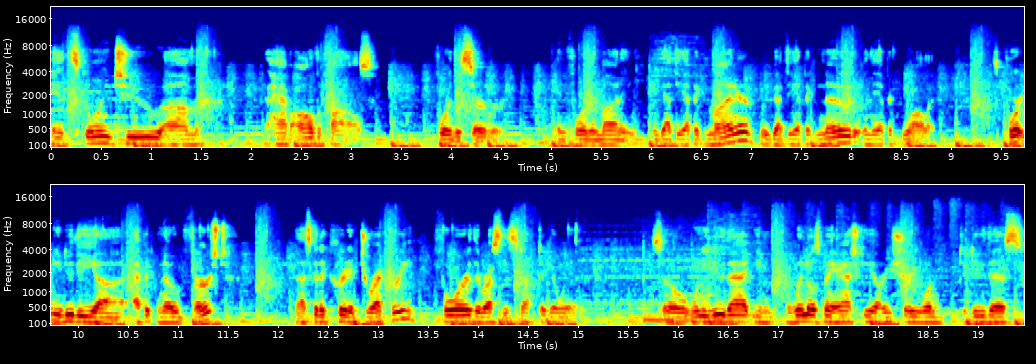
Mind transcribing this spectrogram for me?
it's going to um, have all the files for the server and for the mining. We got the Epic Miner, we've got the Epic Node, and the Epic Wallet. It's important you do the uh, Epic Node first. That's going to create a directory for the rest of the stuff to go in. So when you do that, you, Windows may ask you, are you sure you want to do this?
